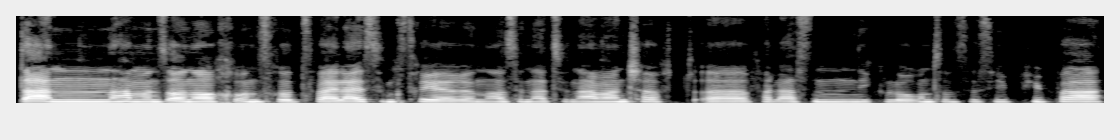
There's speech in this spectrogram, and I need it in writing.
dann haben uns auch noch unsere zwei Leistungsträgerinnen aus der Nationalmannschaft äh, verlassen, Nico Lorenz und Sissi Pieper.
